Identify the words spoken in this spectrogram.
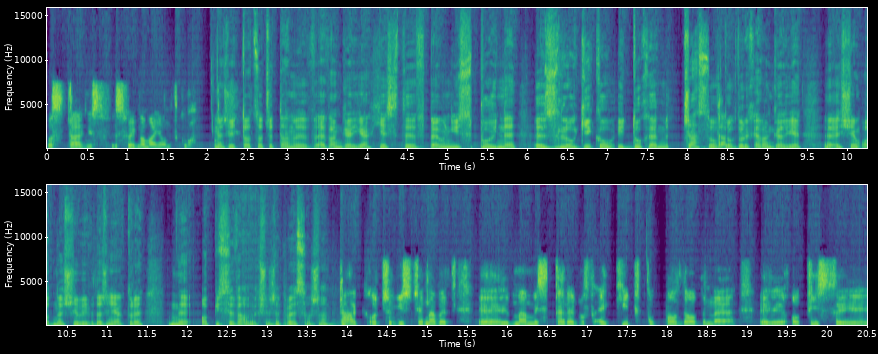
o stanie swego majątku. Czyli to, co czytamy w Ewangeliach, jest w pełni spójne z logiką i duchem czasów, tak. do których Ewangelie e, się odnosiły i wydarzenia, które opisywały, księże profesorze. Tak, oczywiście. Nawet e, mamy z terenów Egiptu podobne e, opisy,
